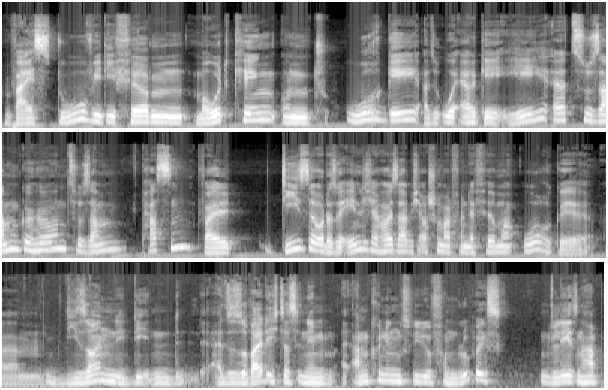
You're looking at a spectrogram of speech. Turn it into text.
Weißt du, wie die Firmen Mold King und URGE, also URGE, äh, zusammengehören, zusammenpassen? Weil diese oder so ähnliche Häuser habe ich auch schon mal von der Firma Urge. Ähm die sollen, die, die, also soweit ich das in dem Ankündigungsvideo von Bluebricks gelesen habe,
